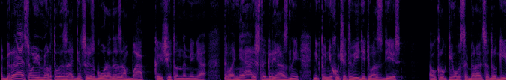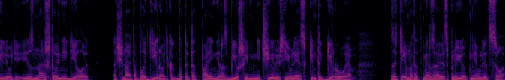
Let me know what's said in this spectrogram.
«Убирай свою мертвую задницу из города, зомбак!» — кричит он на меня. «Ты воняешь, ты грязный, никто не хочет видеть вас здесь!» А вокруг него собираются другие люди. И знаешь, что они делают? Начинают аплодировать, как будто этот парень, разбивший мне челюсть, является каким-то героем. Затем этот мерзавец плюет мне в лицо.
